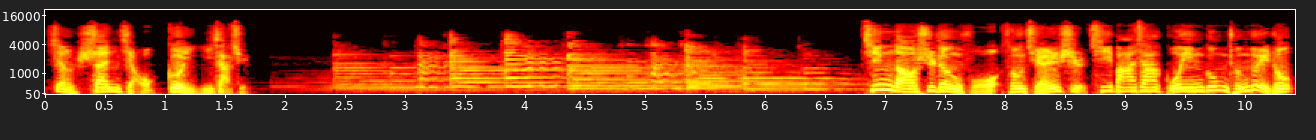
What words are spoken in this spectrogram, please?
向山脚滚移下去。青岛市政府从全市七八家国营工程队中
